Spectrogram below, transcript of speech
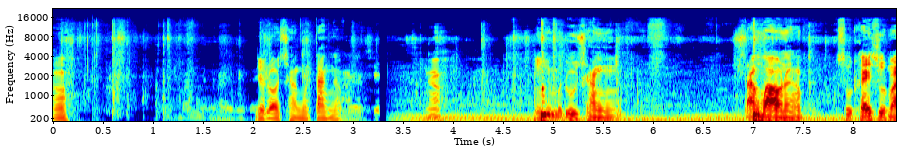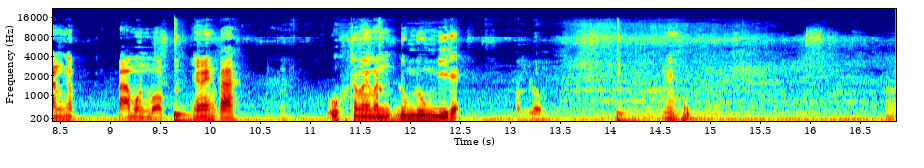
เอาเดี๋ยวรอช่างมาตั้งครับเอานี่มาดูช่างตั้งวาล์วนะครับ สูตรใครสูตรมันครับปามนบอกใช่ไหมปาอู้ทำไมมันดุ้งดุ้งๆดีเด็ดปั๊มลมนี่อ๋อ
